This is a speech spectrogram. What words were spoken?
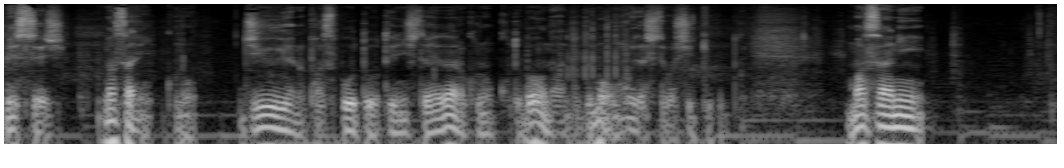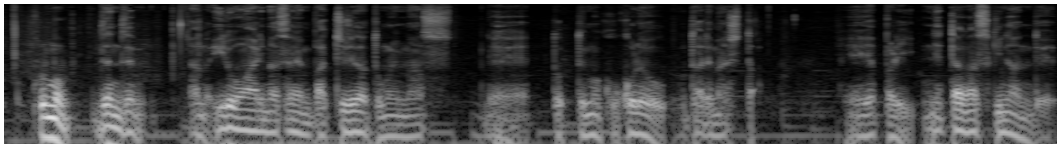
メッセージ。まさにこの自由へのパスポートを手にしたいならこの言葉を何度でも思い出してほしいということで。まさにこれも全然あの異論はありません。バッチリだと思います、えー、とっても心を打たれました、えー、やっぱりネタが好きなんで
